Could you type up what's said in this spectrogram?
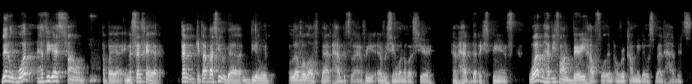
then what have you guys found? Apa ya? In a sense kayak kan kita pasti udah deal with level of bad habits lah. Every every single one of us here have had that experience. What have you found very helpful in overcoming those bad habits?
